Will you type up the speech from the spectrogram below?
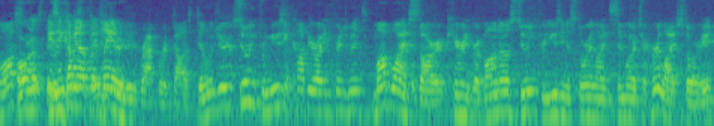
Or is he coming up this later? Rapper Daz Dillinger suing for music copyright infringement, Mob Wives star Karen Gravano suing for using a storyline similar to her life story,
